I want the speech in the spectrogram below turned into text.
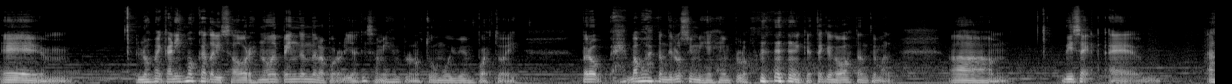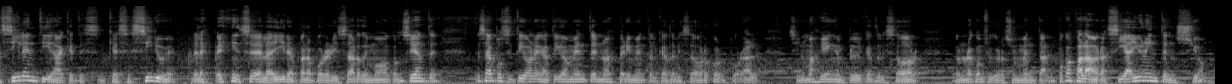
eh, los mecanismos catalizadores no dependen de la polaridad, que ese mi ejemplo no estuvo muy bien puesto ahí. Pero eh, vamos a expandirlo sin mis ejemplos, que este quedó bastante mal. dice, eh, así la entidad que, se sirve de la experiencia de la ira para polarizar de modo consciente, sea positiva o negativamente, no experimenta el catalizador corporal, sino más bien emplea el catalizador en una configuración mental. En pocas palabras, si hay una intención,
